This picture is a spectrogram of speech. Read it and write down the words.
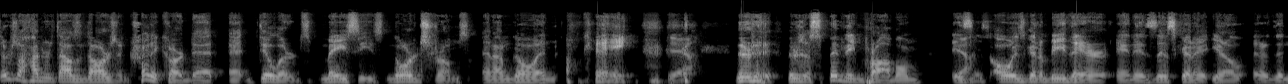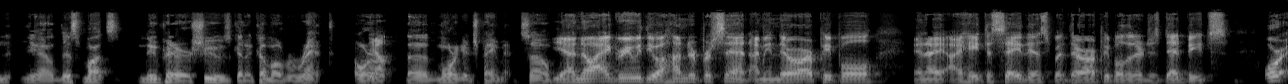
there's a hundred thousand dollars in credit card debt at Dillard's, Macy's, Nordstrom's, and I'm going, okay, yeah, there's there's a spending problem. Is yeah. this always going to be there? And is this going to, you know, the you know this month's new pair of shoes going to come over rent or yeah. the mortgage payment. So yeah, no, I agree with you hundred percent. I mean, there are people, and I, I hate to say this, but there are people that are just deadbeats or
